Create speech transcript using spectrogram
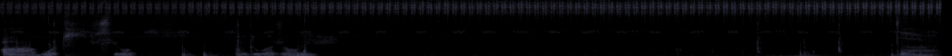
а, вот, все. Пойду, Так.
